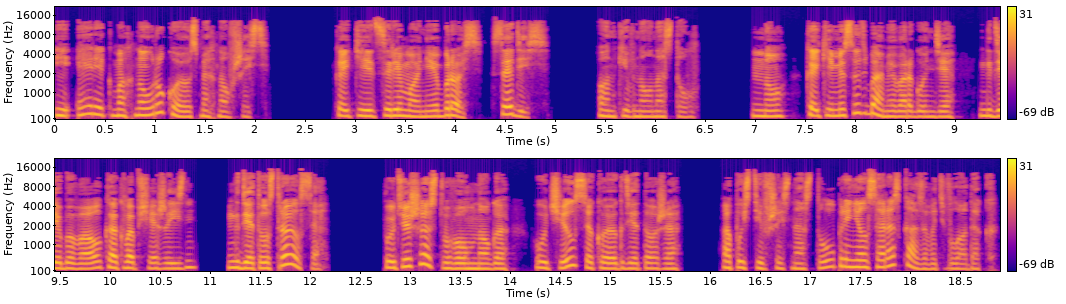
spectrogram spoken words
и Эрик махнул рукой, усмехнувшись. «Какие церемонии, брось, садись!» Он кивнул на стул. «Ну, какими судьбами в Аргунде? Где бывал, как вообще жизнь? Где ты устроился?» «Путешествовал много, учился кое-где тоже. Опустившись на стул, принялся рассказывать Владок.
